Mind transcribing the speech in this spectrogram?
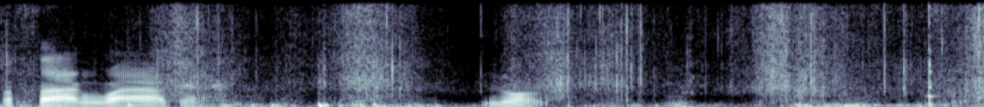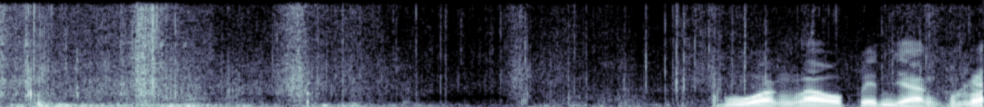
มาสร้างวาแต่พี่น้องบ่วงเราเป็นอย่างไร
